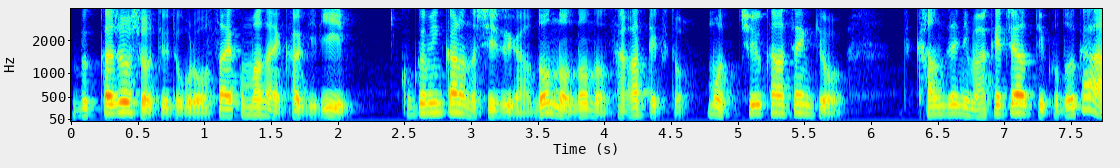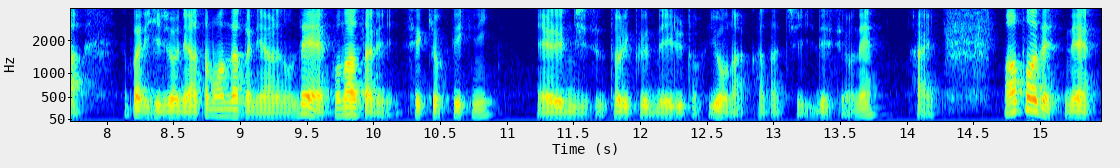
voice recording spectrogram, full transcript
物価上昇というところを抑え込まない限り国民からの支持がどんどんどんどん下がっていくともう中間選挙完全に負けちゃうっていうことがやっぱり非常に頭の中にあるのでこの辺り積極的に連日取り組んでいるというような形ですよね。はい、あとはですね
